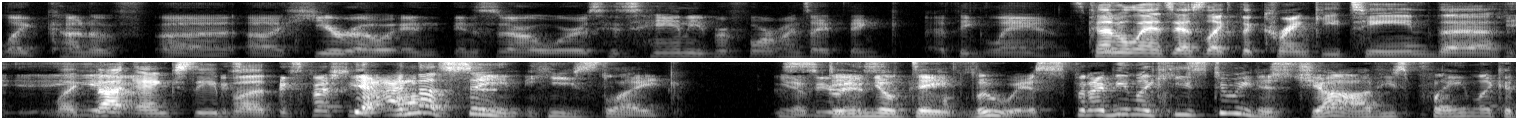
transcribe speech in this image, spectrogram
like kind of uh, uh hero in in Star Wars his hammy performance I think I think lands Kind of lands as like the cranky teen, the like Yeah. not angsty, Ex- but especially Yeah, I'm not saying he's like you know Serious. Daniel Day Lewis, but I mean like he's doing his job. He's playing like a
